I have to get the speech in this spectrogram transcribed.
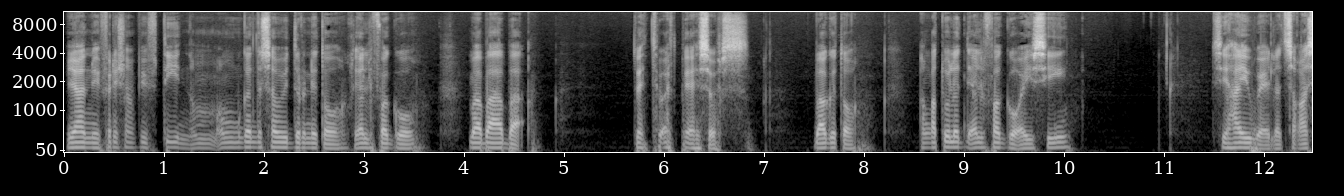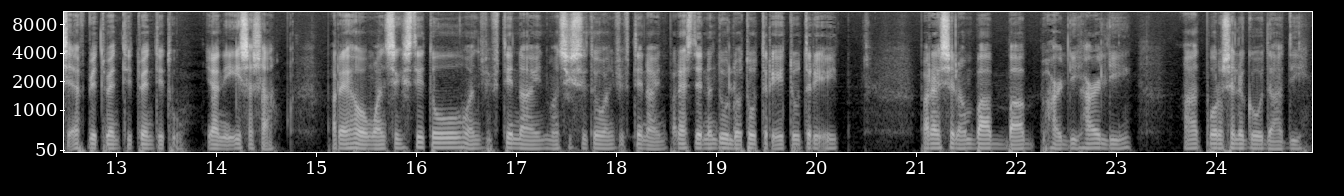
Yan, may free siyang 15. Ang, ang maganda sa withdraw nito, si AlphaGo, mababa. 21 pesos. Bago to. Ang katulad ni AlphaGo ay si si Highwell at saka si FB 2022. Yan, iisa siya. Pareho, 162, 159, 162, 159. Parehas din ng dulo, 238, 238. Parehas silang Bob, Bob, Harley, Harley. At puro sila GoDaddy.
